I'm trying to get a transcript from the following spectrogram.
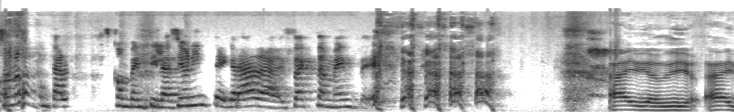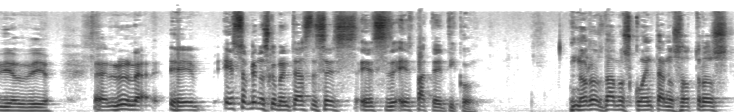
son los pantalones con ventilación integrada, exactamente. ay, Dios mío, ay, Dios mío. Eh, Lula, eh, eso que nos comentaste es, es, es, patético. No nos damos cuenta nosotros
